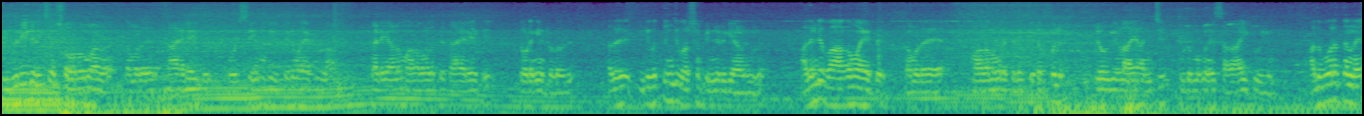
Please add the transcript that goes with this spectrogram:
വിപുലീകരിച്ച ഷോറൂമാണ് നമ്മൾ തായലേക്ക് ഹോൾസെയിലും റീറ്റെയിലുമായിട്ടുള്ള കടയാണ് മാതമംഗലത്തെ തായലേക്ക് തുടങ്ങിയിട്ടുള്ളത്. അത് ഇരുപത്തഞ്ച് വർഷം പിന്നിടുകയാണ് ഇന്ന്. അതിന്റെ ഭാഗമായിട്ട് നമ്മുടെ മാതമംഗലത്തിലെ കിടപ്പ് രോഗികളായ അഞ്ച് കുടുംബങ്ങളെ സഹായിക്കുകയും അതുപോലെ തന്നെ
